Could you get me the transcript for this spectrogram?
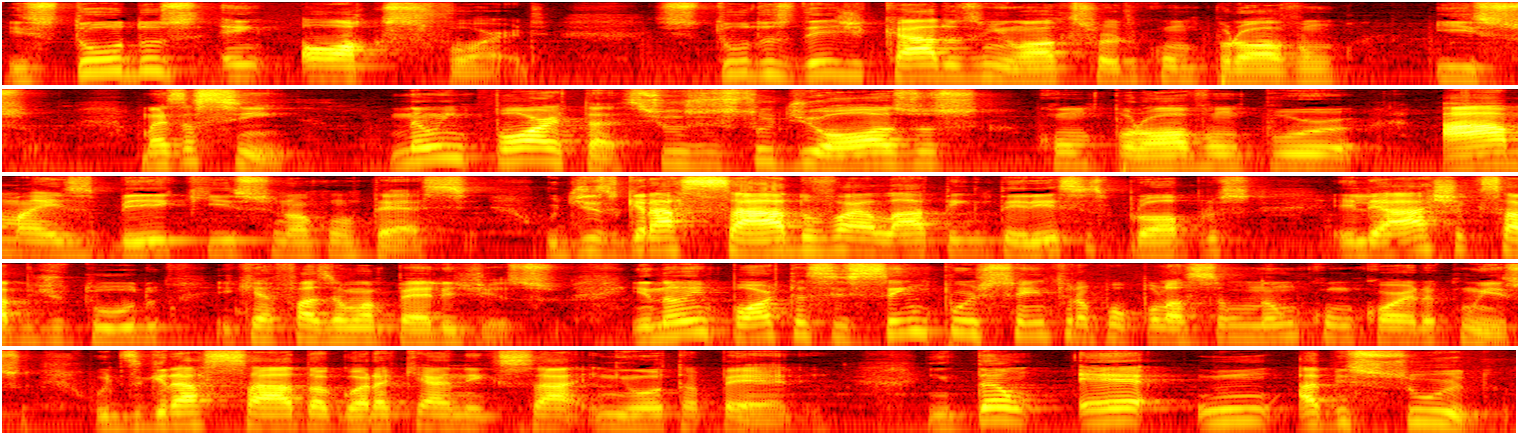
Estudos em Oxford, estudos dedicados em Oxford comprovam isso. Mas assim, não importa se os estudiosos comprovam por A mais B que isso não acontece. O desgraçado vai lá, tem interesses próprios, ele acha que sabe de tudo e quer fazer uma pele disso. E não importa se 100% da população não concorda com isso. O desgraçado agora quer anexar em outra PL. Então é um absurdo.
